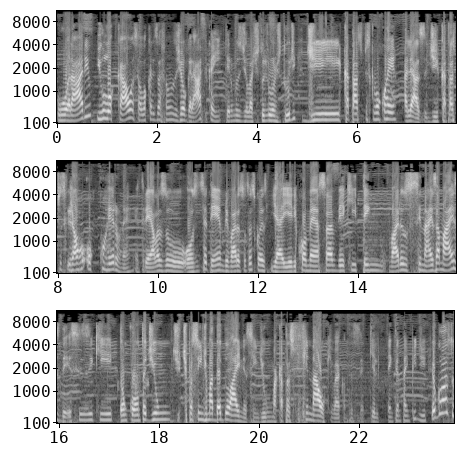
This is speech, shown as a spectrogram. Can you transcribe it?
o horário e o local, essa localização geográfica em termos de latitude e longitude de catástrofes que vão ocorrer. Aliás, de catástrofes que já ocorreram, né? Entre elas o 11 de setembro e várias outras coisas. E aí ele começa a ver que tem vários sinais a mais desses e que dão conta de um, de- tipo assim, de uma deadline, assim, de uma catástrofe final que vai acontecer, que ele tem que tentar impedir. Eu gosto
